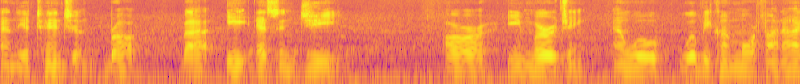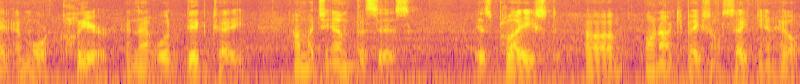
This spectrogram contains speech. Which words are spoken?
and the attention brought by ES&G are emerging and will will become more finite and more clear, and that will dictate how much emphasis is placed um, on occupational safety and health.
